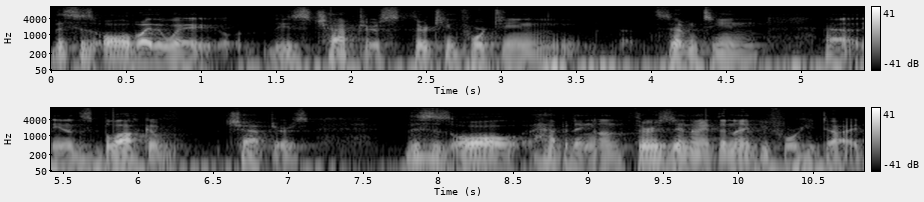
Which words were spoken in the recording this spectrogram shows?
this is all, by the way, these chapters 13, 14, 17, uh, you know, this block of chapters, this is all happening on Thursday night, the night before he died.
